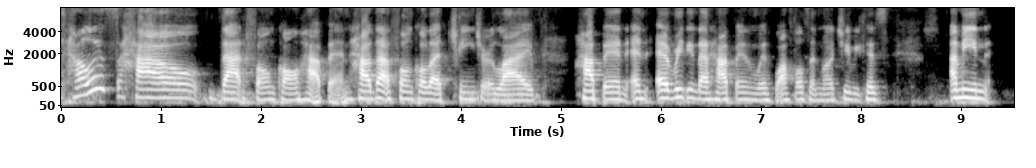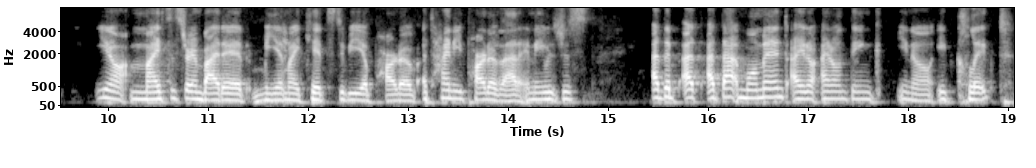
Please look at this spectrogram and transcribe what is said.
tell us how that phone call happened, how that phone call that changed your life happened, and everything that happened with Waffles and Mochi. Because, I mean, you know, my sister invited me and my kids to be a part of a tiny part of that, and it was just at the at, at that moment. I don't I don't think you know it clicked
